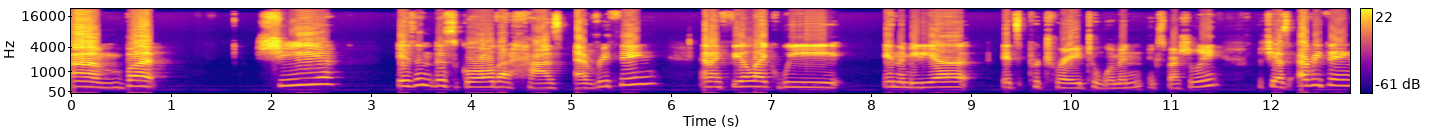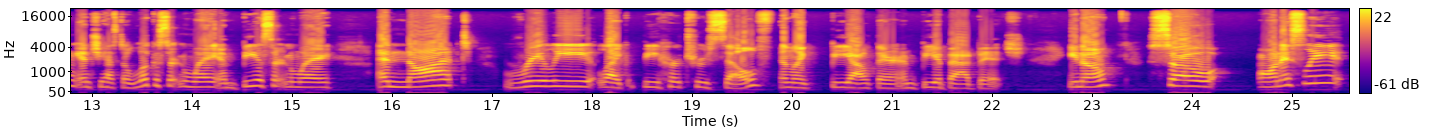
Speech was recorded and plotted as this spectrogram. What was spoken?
Um, but she isn't this girl that has everything. And I feel like we, in the media, it's portrayed to women especially that she has everything and she has to look a certain way and be a certain way and not really like be her true self and like be out there and be a bad bitch, you know? So honestly,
